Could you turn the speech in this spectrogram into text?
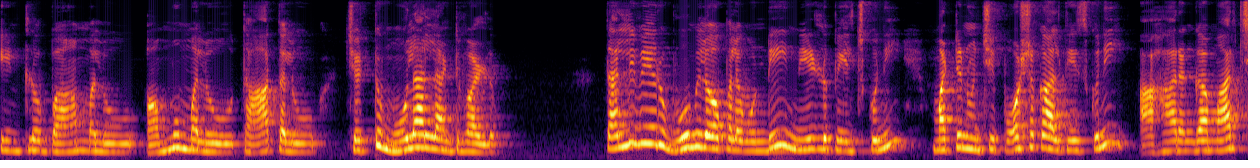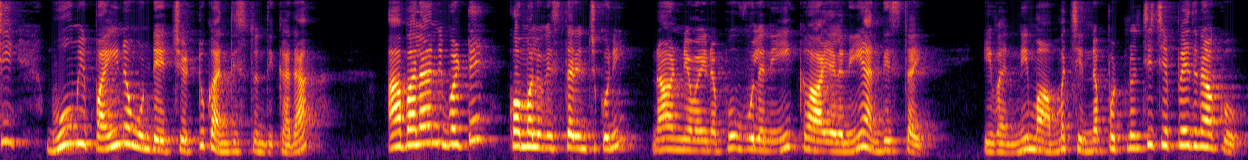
ఇంట్లో బామ్మలు అమ్ముమ్మలు తాతలు చెట్టు మూలాల్లాంటి వాళ్ళు. తల్లి వేరు భూమి లోపల ఉండి నీళ్ళు పీల్చుకుని మట్టి నుంచి పోషకాలు తీసుకుని ఆహారంగా మార్చి భూమి పైన ఉండే చెట్టుకు అందిస్తుంది కదా. ఆ బలాన్ని బట్టే కొమ్మలు విస్తరించుకుని నాణ్యమైన పువ్వులని కాయలని అందిస్తాయి. ఇవన్నీ మా అమ్మ చిన్నప్పటి నుంచి చెప్పేది నాకు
